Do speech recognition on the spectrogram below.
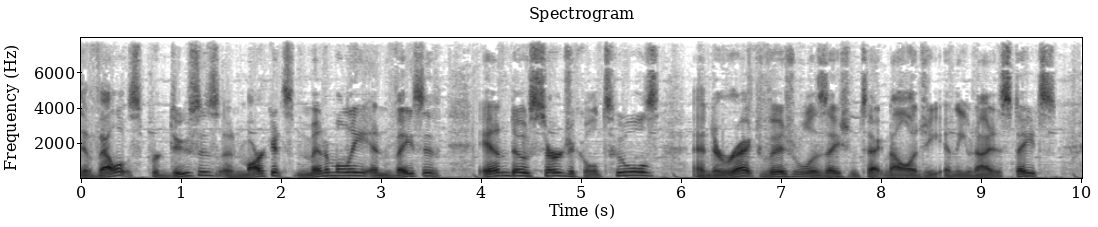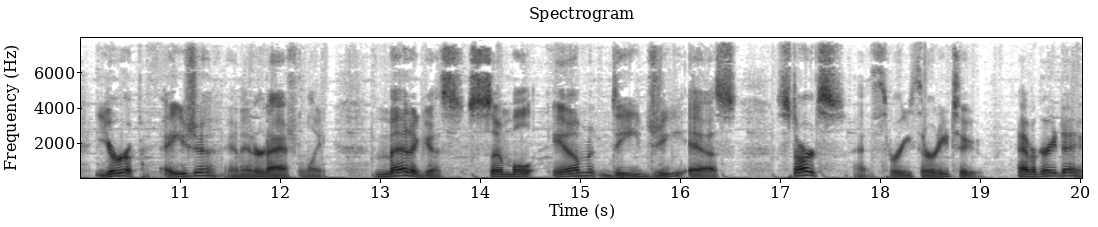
develops, produces, and markets minimally invasive endosurgical tools and direct visualization technology in the United States, Europe, Asia, and internationally. Medigus, symbol MDGS, starts at 332. Have a great day.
